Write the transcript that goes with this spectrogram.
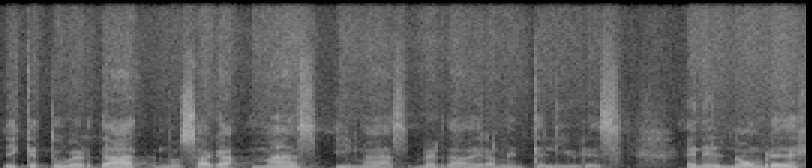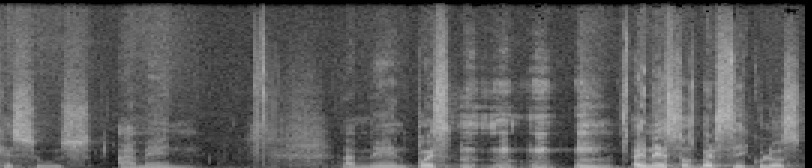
y que tu verdad nos haga más y más verdaderamente libres. En el nombre de Jesús, amén. Amén. Pues en estos versículos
